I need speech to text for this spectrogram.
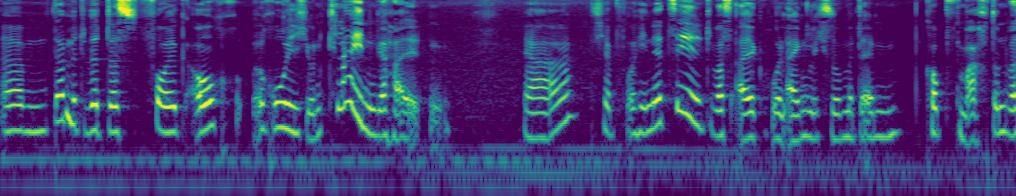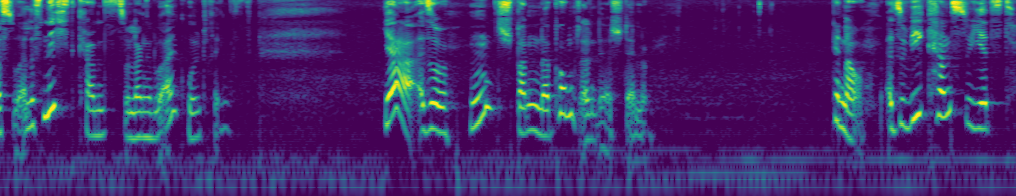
ähm, damit wird das Volk auch ruhig und klein gehalten. Ja, ich habe vorhin erzählt, was Alkohol eigentlich so mit deinem Kopf macht und was du alles nicht kannst, solange du Alkohol trinkst. Ja, also hm, spannender Punkt an der Stelle. Genau, also wie kannst du jetzt,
